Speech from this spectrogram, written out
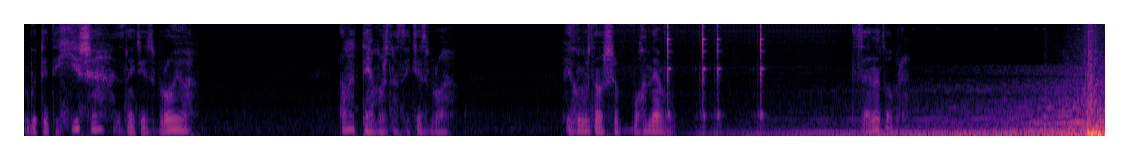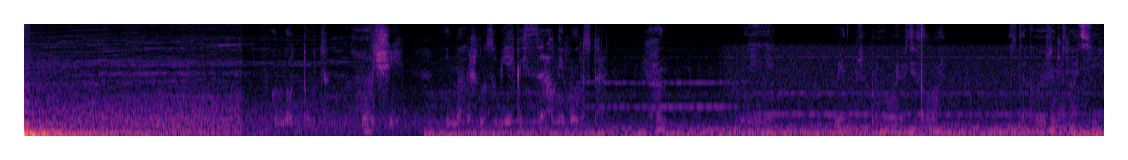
Бути тихіше, знайти зброю. Але де можна знайти зброю? Його можна лише вогнем. Це не добре. Воно тут, вночі. Інакше на собі якийсь сраний монстр. Хан. Ні, ні. Він вже проговорив ці слова. З такою ж інтонацією.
